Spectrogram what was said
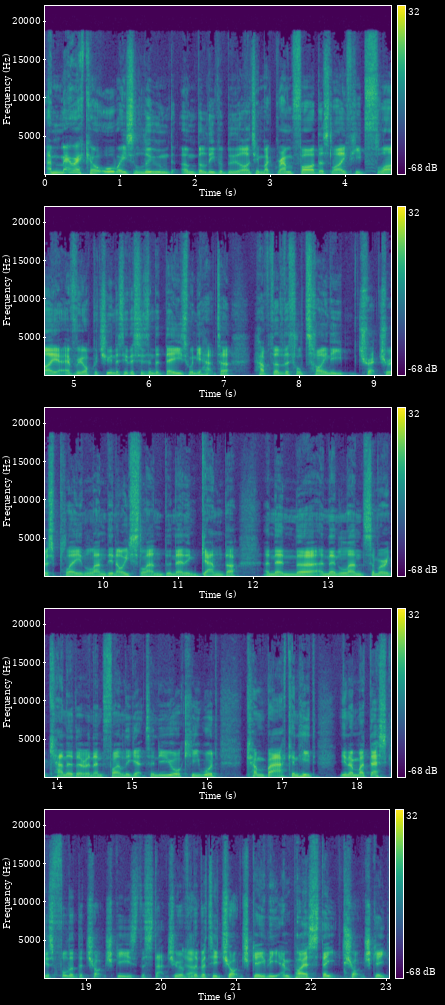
America always loomed unbelievably large in my grandfather's life. He'd fly at every opportunity. This is in the days when you had to have the little tiny treacherous plane land in Iceland and then in Gander and then uh, and then land somewhere in Canada and then finally get to New York. He would come back and he'd you know my desk is full of the tchotchkes, the Statue of Yeah. Liberty tchotchke, the Empire State tchotchke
